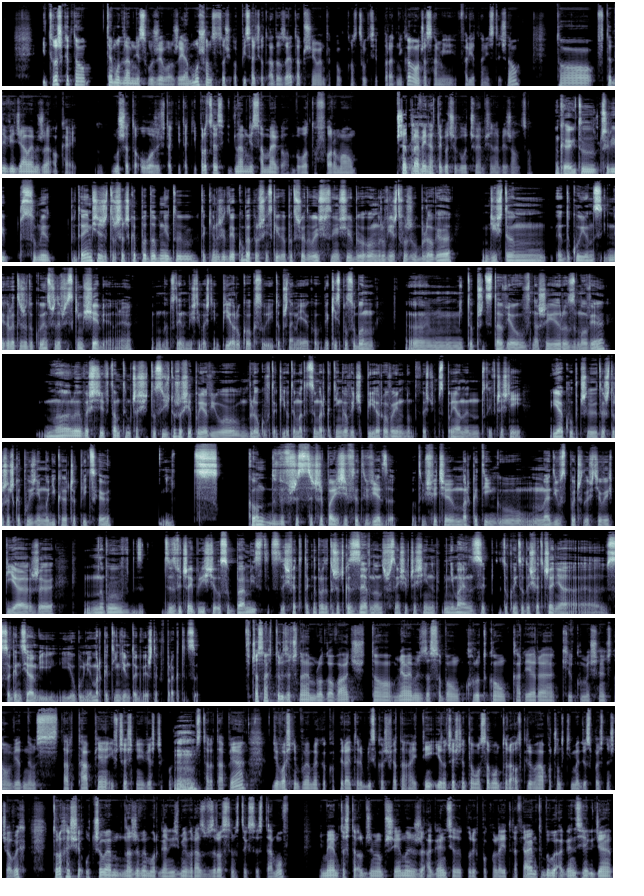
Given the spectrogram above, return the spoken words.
I troszkę to temu dla mnie służyło, że ja musząc coś opisać od A do Z, a przyjąłem taką konstrukcję poradnikową, czasami felietonistyczną, to wtedy wiedziałem, że okej, muszę to ułożyć w taki taki proces i dla mnie samego było to formą przetrawienia Mhm. tego, czego uczyłem się na bieżąco. Okej, to czyli w sumie wydaje mi się, że troszeczkę podobnie do takim razie do Jakuba Pruszyńskiego podszedłeś, w sensie, bo on również tworzył bloga, gdzieś tam edukując innych, ale też edukując przede wszystkim siebie, no nie? No tutaj na myśli właśnie PR-u Koksu i to przynajmniej jako, w jaki sposób on mi to przedstawiał w naszej rozmowie. No ale właśnie w tamtym czasie dosyć dużo się pojawiło blogów takich o tematyce marketingowej czy PR-owej. No, właśnie wspomniany no, tutaj wcześniej Jakub, czy też troszeczkę później Monikę Czaplickę. I skąd wy wszyscy czerpaliście wtedy wiedzę o tym świecie marketingu, mediów społecznościowych, PR, że no bo zazwyczaj byliście osobami ze świata tak naprawdę troszeczkę z zewnątrz, w sensie wcześniej nie mając do końca doświadczenia e, z agencjami i ogólnie marketingiem, tak wiesz, tak w praktyce. W czasach, w których zaczynałem blogować, to miałem już za sobą krótką karierę kilkumiesięczną w jednym startupie i wcześniej w jeszcze poprzednim Mhm. startupie, gdzie właśnie byłem jako copywriter blisko świata IT i jednocześnie tą osobą, która odkrywała początki mediów społecznościowych. Trochę się uczyłem na żywym organizmie wraz z wzrostem z tych systemów. I miałem też tę olbrzymią przyjemność, że agencje, do których po kolei trafiałem, to były agencje, gdzie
